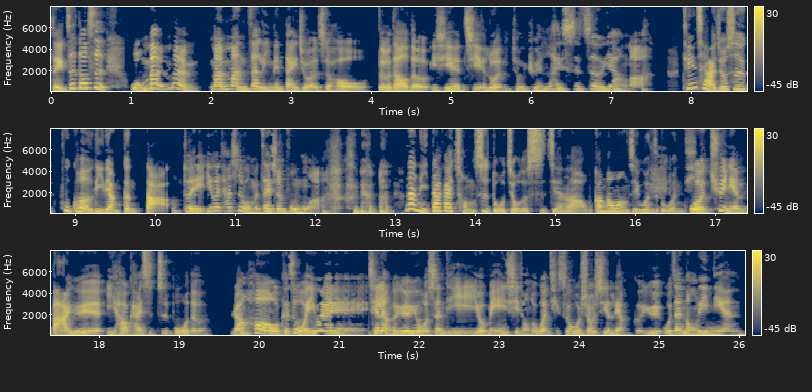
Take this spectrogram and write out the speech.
对，这都是我慢慢慢慢在里面待久了之后得到的一些结论，就原来是这样啊！听起来就是顾客的力量更大了。对，因为他是我们再生父母啊。那你大概从事多久的时间啦？我刚刚忘记问这个问题。我去年八月一号开始直播的。然后，可是我因为前两个月，因为我身体有免疫系统的问题，所以我休息了两个月。我在农历年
